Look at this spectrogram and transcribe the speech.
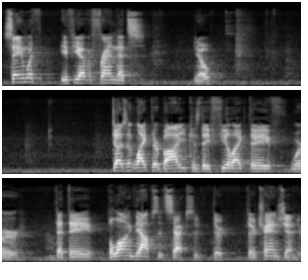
same with if you have a friend that's, you know, doesn't like their body because they feel like they were that they belong to the opposite sex. They're, they're transgender.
